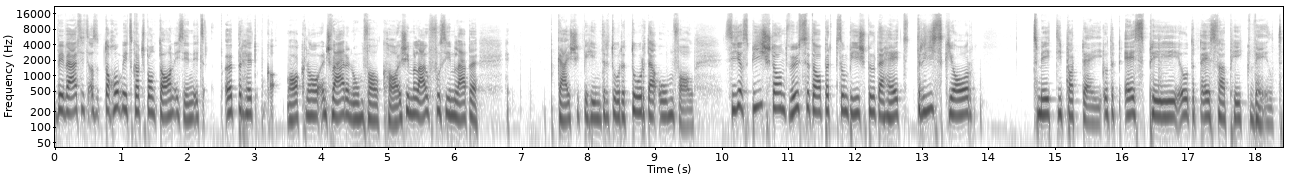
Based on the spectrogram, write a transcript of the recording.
Wie wäre jetzt, also da kommt mir jetzt gerade spontan in Sinn, jetzt, jemand hat angenommen, einen schweren Unfall gehabt, ist im Laufe von seinem geistig behindert durch, durch diesen Unfall. Sie als Beistand wissen aber zum Beispiel, der hat 30 Jahre die Mitte-Partei oder die SP oder die SVP gewählt.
